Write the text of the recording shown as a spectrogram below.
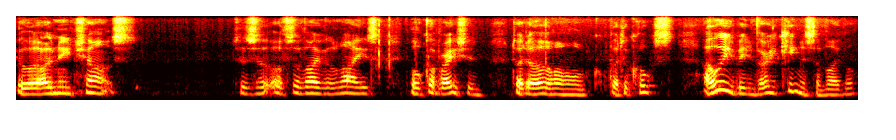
your only chance to, of survival lies for cooperation. Doctor, oh, uh, but of course, I've always been very keen on survival.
